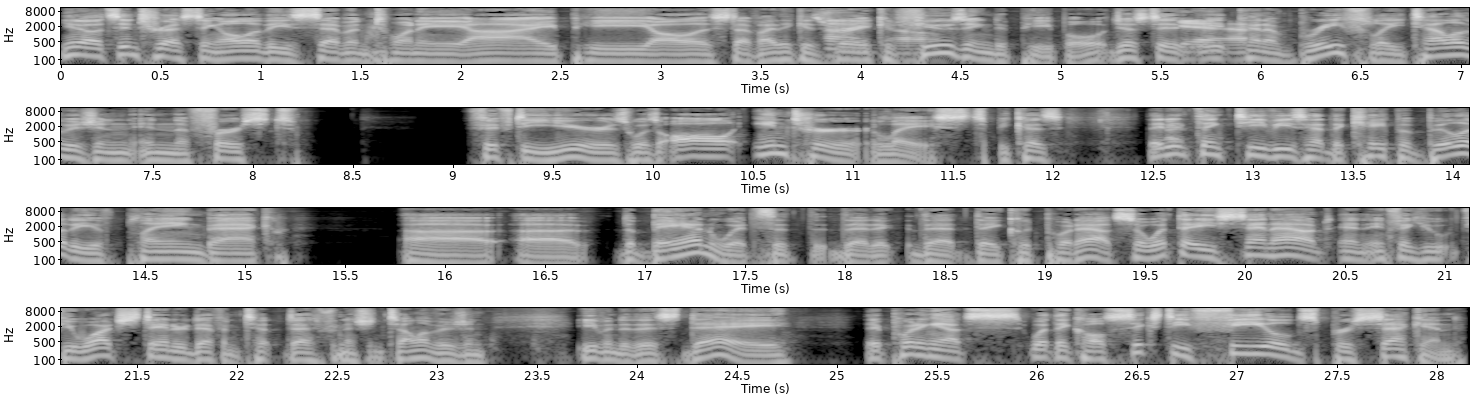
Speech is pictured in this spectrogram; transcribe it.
You know, it's interesting. All of these 720 IP, all this stuff, I think is very confusing to people. Just to Yeah. it kind of briefly, television in the first 50 years was all interlaced because they didn't think TVs had the capability of playing back uh, uh, the bandwidth that that it, that they could put out. So what they sent out, and in fact, you, if you watch standard defin- definition television, even to this day, they're putting out s- what they call 60 fields per 2nd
